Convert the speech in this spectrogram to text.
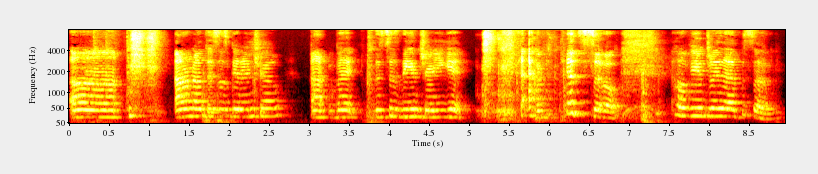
Uh, I don't know if this is a good intro, uh, but this is the intro you get. so, hope you enjoy the episode.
